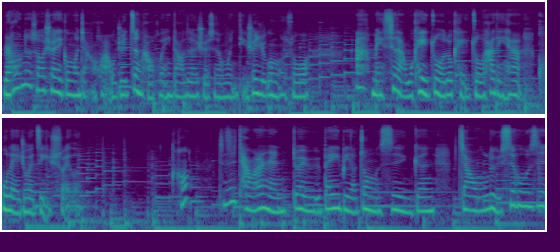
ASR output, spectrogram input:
然后那时候 Shirley 跟我讲的话，我觉得正好回应到这个学生的问题雪莉就跟我说。啊，没事啦，我可以做的都可以做。他等一下哭了也就会自己睡了。好，其实台湾人对于 baby 的重视跟焦虑，似乎是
